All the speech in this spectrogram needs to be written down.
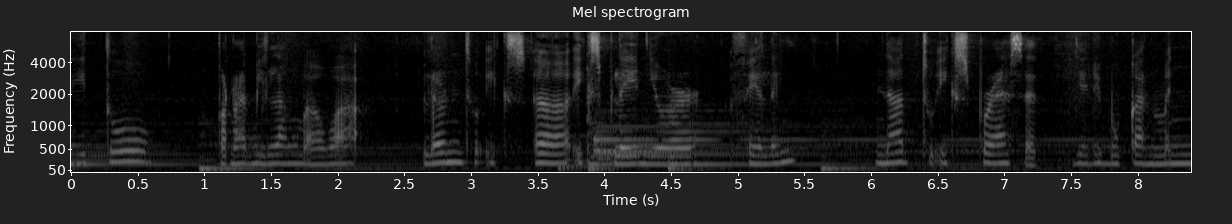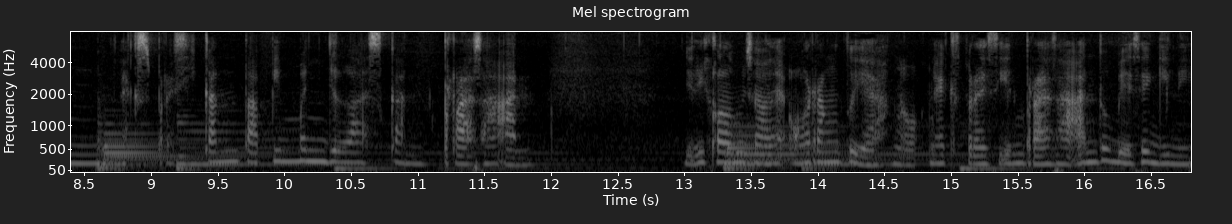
itu pernah bilang bahwa learn to ex uh, explain your feeling not to express it. Jadi bukan mengekspresikan tapi menjelaskan perasaan. Jadi kalau misalnya orang tuh ya ngekspresiin perasaan tuh biasanya gini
